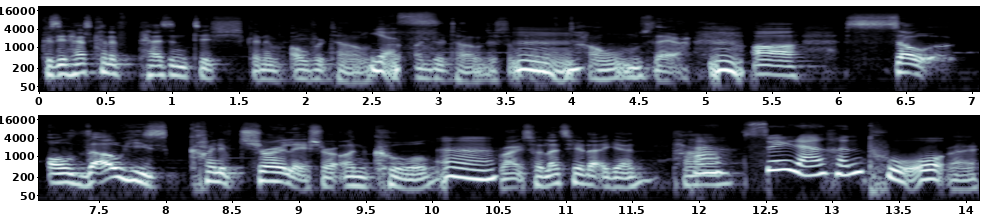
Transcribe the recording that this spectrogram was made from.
because it has kind of peasantish kind of overtones, or Yes. undertones, or some kind of tones there. Uh, so although he's kind of churlish or uncool, right? So let's hear that again. 他他,虽然很土， right?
